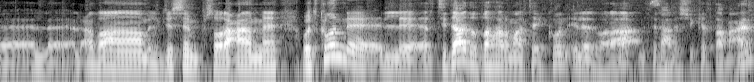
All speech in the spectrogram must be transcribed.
ال- العظام الجسم بصورة عامة. وتكون ال- ارتداد الظهر مالته يكون إلى الوراء مثل صح. هذا الشكل طبعا.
